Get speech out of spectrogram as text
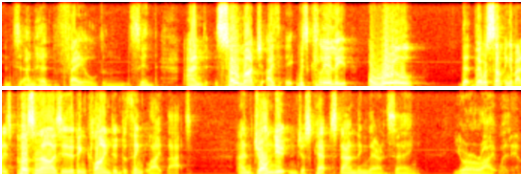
and, and had failed and sinned. And so much, th- it was clearly a real, that there was something about his personality that inclined him to think like that. And John Newton just kept standing there and saying, You're all right, William.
